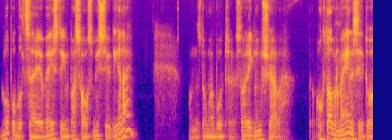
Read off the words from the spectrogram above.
nopublicēja vēstījumu pasaules misiju dienai. Un es domāju, būtu svarīgi mums šajā oktobra mēnesī to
